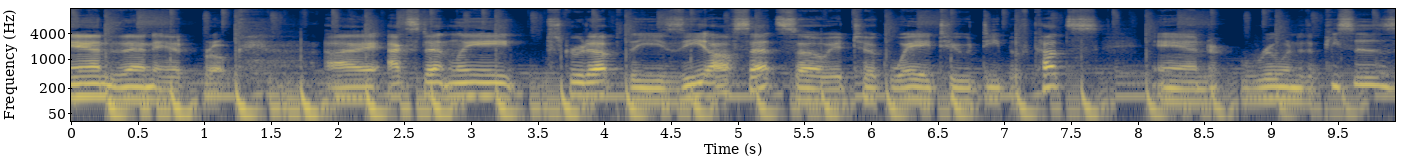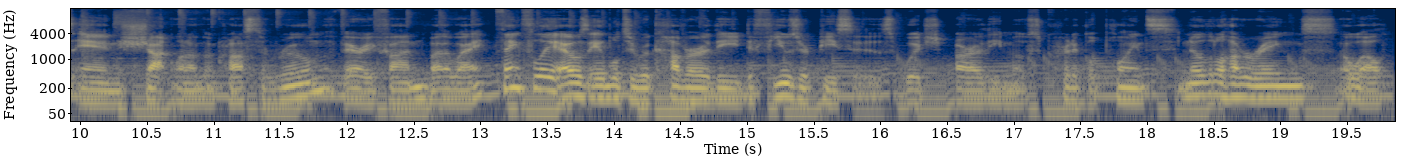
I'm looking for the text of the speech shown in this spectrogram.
And then it broke. I accidentally screwed up the Z offset, so it took way too deep of cuts and ruined the pieces and shot one of them across the room. Very fun, by the way. Thankfully, I was able to recover the diffuser pieces, which are the most critical points. No little hover rings, oh well.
